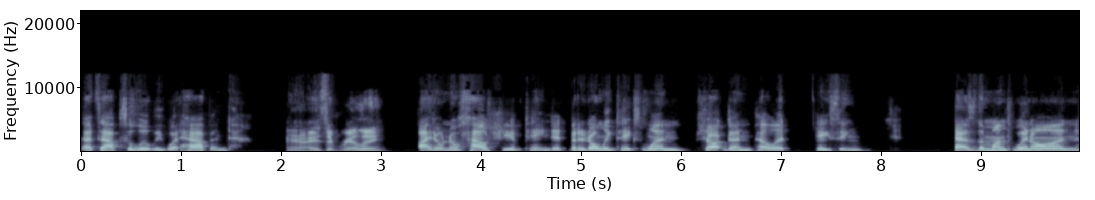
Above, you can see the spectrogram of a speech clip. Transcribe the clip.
That's absolutely what happened. yeah, is it really? I don't know how she obtained it, but it only takes one shotgun pellet casing. As the month went on,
